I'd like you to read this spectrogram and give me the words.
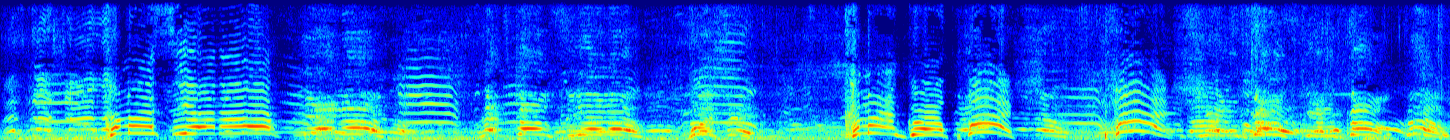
Let's go, Shy! Come on, Syenna! Syenna! Let's go, Syenna! Push it! Come on, girl, push! Push! Syenna, go! Syenna, go! Go!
